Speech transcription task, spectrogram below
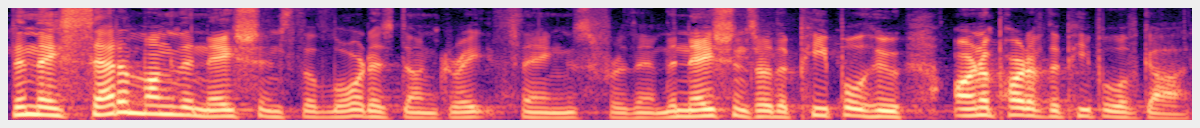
Then they said among the nations, The Lord has done great things for them. The nations are the people who aren't a part of the people of God.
